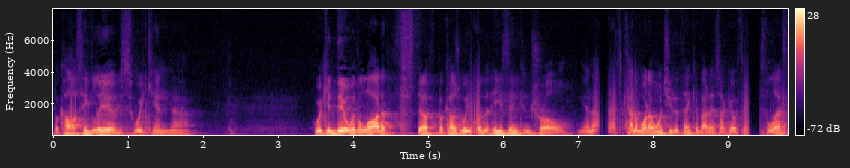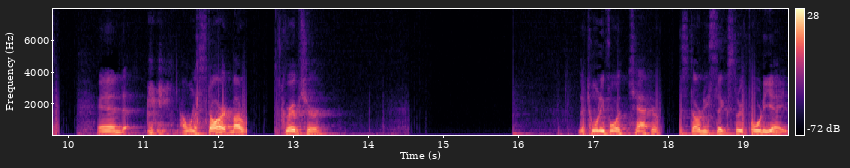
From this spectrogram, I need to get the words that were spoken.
Because He lives, we can. Uh, we can deal with a lot of stuff because we know that He's in control. And that's kind of what I want you to think about as I go through this lesson. And I want to start by Scripture, the 24th chapter, 36 through 48.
